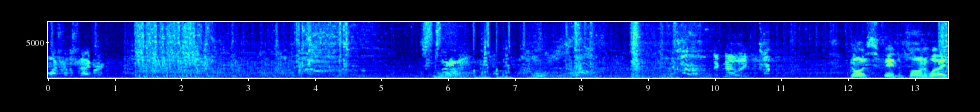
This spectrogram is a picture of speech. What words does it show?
Watch for the sniper. Nice, Phantom flying away.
